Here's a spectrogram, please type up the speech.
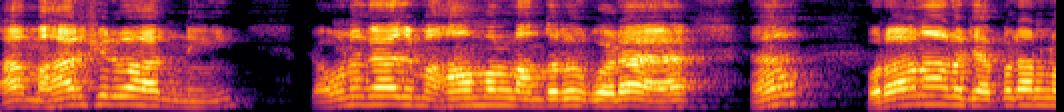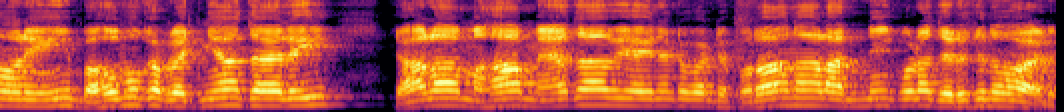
ఆ మహర్షుల వారిని రౌణగాది మహాములందరూ కూడా పురాణాలు చెప్పడంలోని బహుముఖ ప్రజ్ఞాశాలి చాలా మహామేధావి అయినటువంటి పురాణాలు అన్నీ కూడా తెలిసినవాడు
